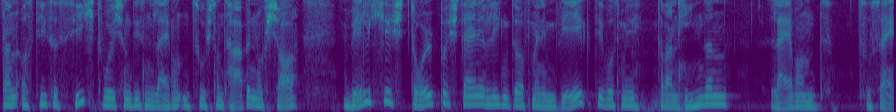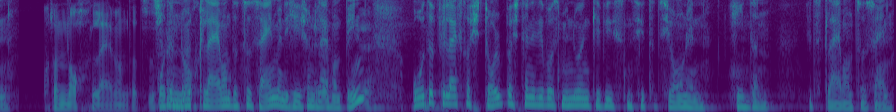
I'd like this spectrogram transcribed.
Dann aus dieser Sicht, wo ich schon diesen leibenden Zustand habe, noch schaue, welche Stolpersteine liegen da auf meinem Weg, die was mich daran hindern, leibend zu sein. Oder noch leibender zu sein. Oder noch leibender zu sein, wenn ich eh schon leibend bin. Oder vielleicht auch Stolpersteine, die was mir nur in gewissen Situationen hindern, jetzt leibend zu sein.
